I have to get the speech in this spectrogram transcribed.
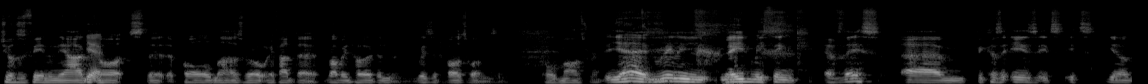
Josephine and the Argonauts that, that Paul Magrs wrote. We've had the Robin Hood and the Wizard of Oz ones. And Paul Magrs, right? yeah, it really made me think of this um, because it is it's it's you know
